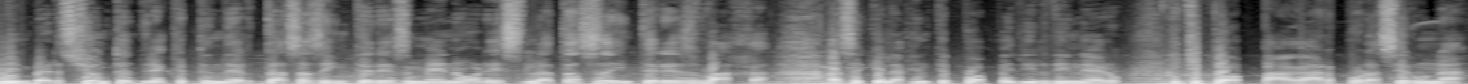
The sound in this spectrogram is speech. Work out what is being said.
La inversión tendría que tener tasas de interés menores. La tasa de interés baja hace que la gente pueda pedir dinero y que pueda pagar por hacer una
